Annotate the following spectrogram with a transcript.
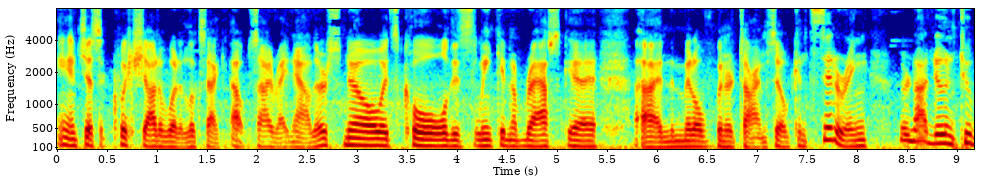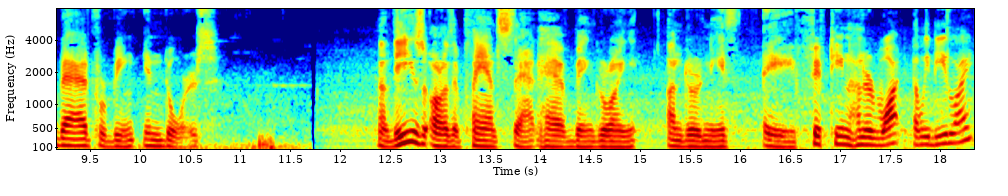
And just a quick shot of what it looks like outside right now. There's snow, it's cold, it's Lincoln, Nebraska uh, in the middle of winter time. So considering they're not doing too bad for being indoors. Now these are the plants that have been growing underneath a 1500 watt LED light.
